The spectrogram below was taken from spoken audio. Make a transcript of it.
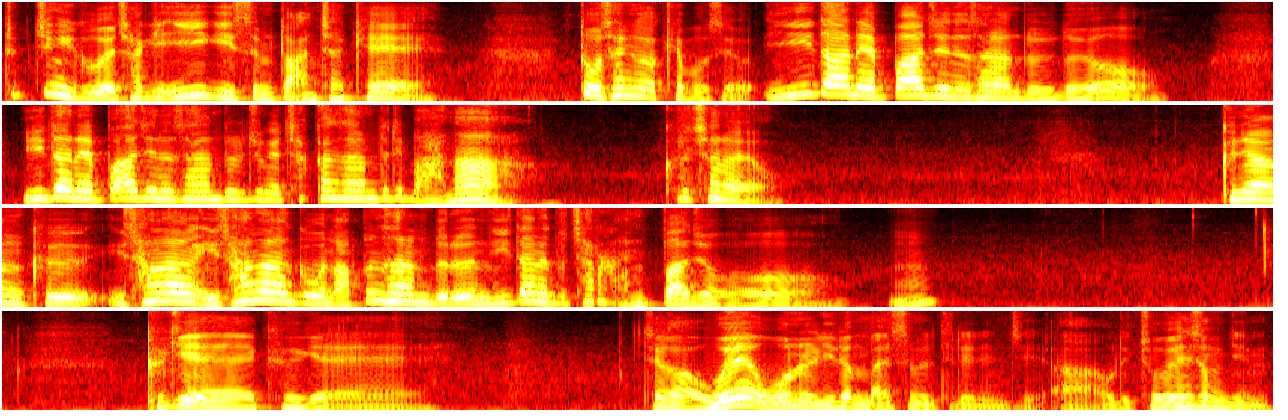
특징이 그거예요. 자기 이익이 있으면 또 안 착해. 또 생각해 보세요. 이단에 빠지는 사람들도요. 이단에 빠지는 사람들 중에 착한 사람들이 많아. 그렇잖아요. 그냥 그 이상하, 이상하고 나쁜 사람들은 이단에도 잘 안 빠져. 응? 그게, 그게. 제가 왜 오늘 이런 말씀을 드리는지. 아, 우리 조혜성님.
